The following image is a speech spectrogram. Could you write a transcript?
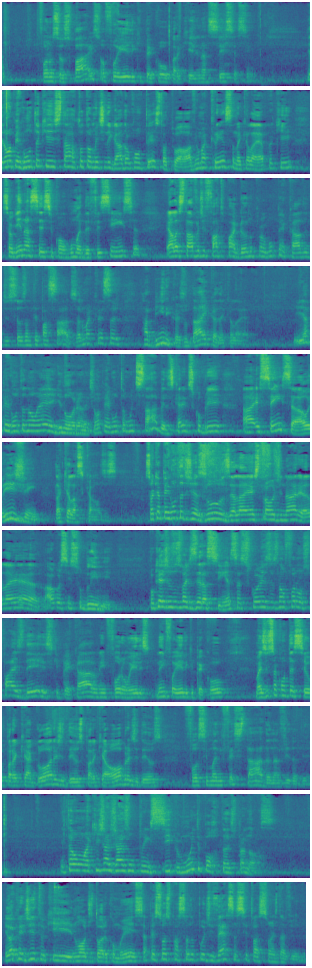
Foram seus pais ou foi ele que pecou para que ele nascesse assim? E era uma pergunta que está totalmente ligada ao contexto atual. Havia uma crença naquela época que se alguém nascesse com alguma deficiência, ela estava de fato pagando por algum pecado de seus antepassados. Era uma crença rabínica, judaica daquela época. E a pergunta não é ignorante, é uma pergunta muito sábia. Eles querem descobrir a essência, a origem daquelas causas. Só que a pergunta de Jesus, ela é extraordinária, ela é algo assim sublime. Porque Jesus vai dizer assim: essas coisas não foram os pais deles que pecaram, nem foram eles, nem foi ele que pecou, mas isso aconteceu para que a glória de Deus, para que a obra de Deus fosse manifestada na vida dele. Então, aqui já jaz um princípio muito importante para nós. Eu acredito que num auditório como esse, há pessoas passando por diversas situações na vida.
